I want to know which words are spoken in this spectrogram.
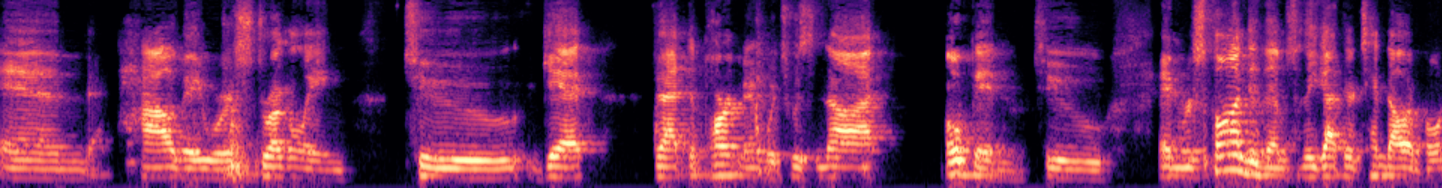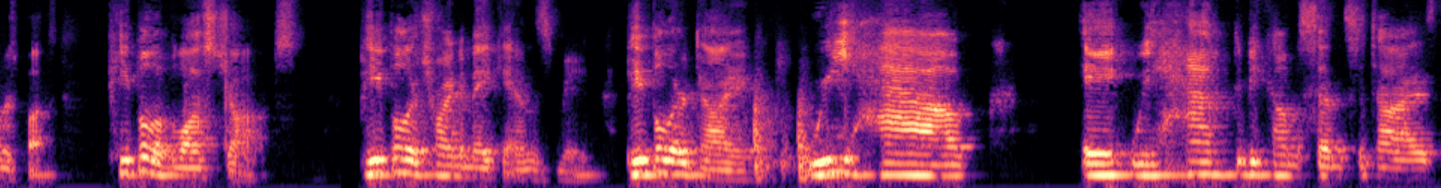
and how they were struggling to get that department, which was not open to and respond to them so they got their $10 bonus bucks. People have lost jobs. People are trying to make ends meet. People are dying. We have a we have to become sensitized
